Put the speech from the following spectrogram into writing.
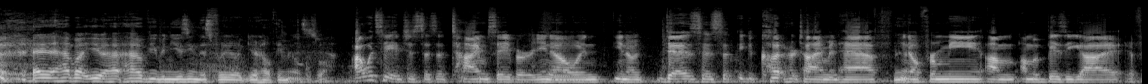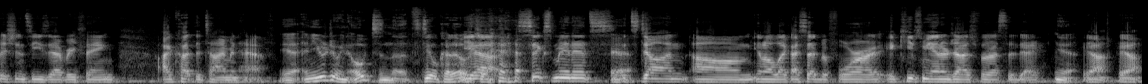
And how about you? How, how have you been using this for your, your healthy meals as well? I would say it just as a time saver, you know, and you know, Des has cut her time in half. Yeah. You know, for me, I'm I'm a busy guy. Efficiency is everything. I cut the time in half. Yeah, and you're doing oats in the steel cut oats. Yeah, six minutes, Yeah. it's done. Um, you know, like I said before, it keeps me energized for the rest of the day. Yeah. yeah, yeah.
